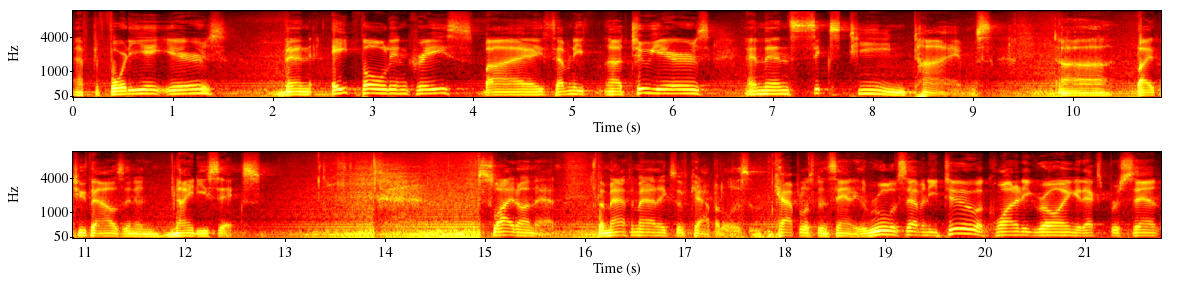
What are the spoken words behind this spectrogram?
after 48 years, then eightfold increase by 72 uh, years, and then 16 times uh, by 2096. Slide on that. The mathematics of capitalism, capitalist insanity. The rule of 72, a quantity growing at X percent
